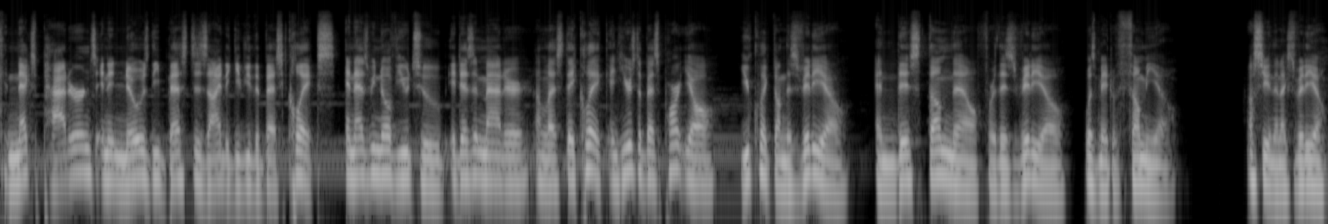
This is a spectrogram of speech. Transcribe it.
connects patterns and it knows the best design to give you the best And as we know of YouTube, it doesn't matter unless they click. And here's the best part, y'all. You clicked on this video, and this thumbnail for this video was made with Thumio. I'll see you in the next video.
